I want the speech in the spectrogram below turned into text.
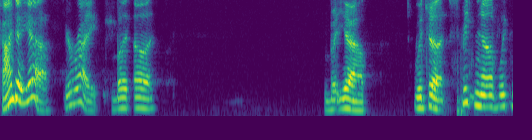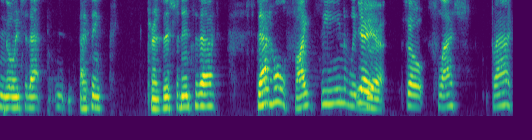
Kinda, yeah. You're right. But uh but yeah. Which uh speaking of, we can go into that I think transition into that. That whole fight scene with Yeah, the yeah. So flashback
